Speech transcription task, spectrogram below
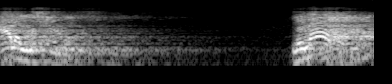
على المسلمين؟ لماذا؟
